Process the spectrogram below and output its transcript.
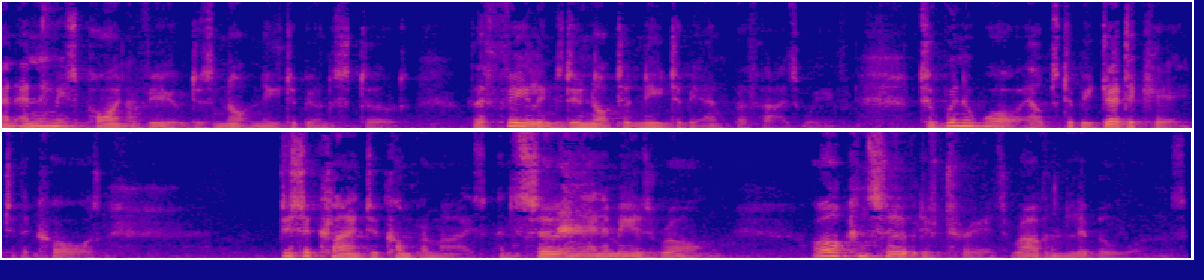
An enemy's point of view does not need to be understood. Their feelings do not need to be empathised with. To win a war helps to be dedicated to the cause, disinclined to compromise, and certain the enemy is wrong. All conservative traits rather than liberal ones.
